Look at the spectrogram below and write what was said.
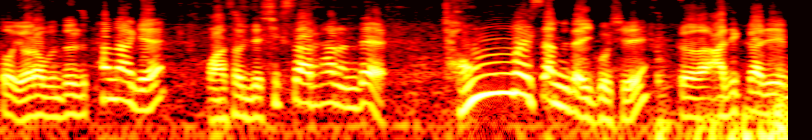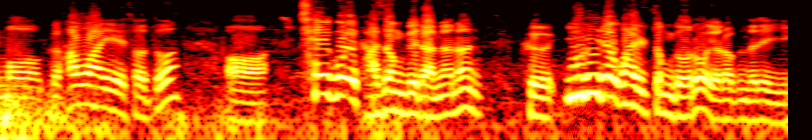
또 여러분들 편하게 와서 이제 식사를 하는데 정말 쌉니다, 이곳이. 그 아직까지 뭐 그 하와이에서도 어, 최고의 가성비라면은 그 1위라고 할 정도로 여러분들이 이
